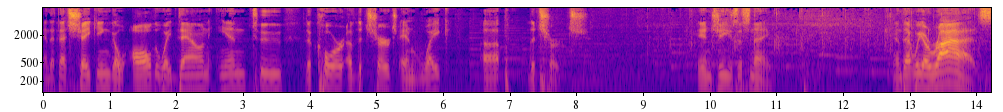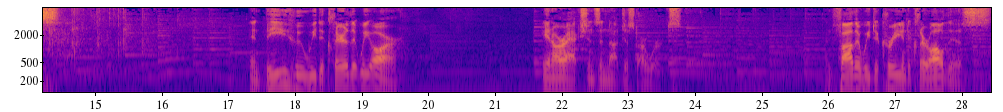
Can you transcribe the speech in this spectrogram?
and that that shaking go all the way down into the core of the church and wake up the church. In Jesus' name. And that we arise and be who we declare that we are in our actions and not just our words. And Father, we decree and declare all this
